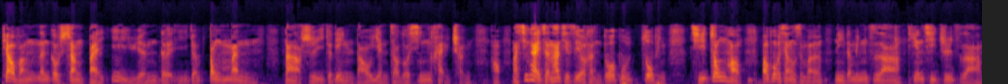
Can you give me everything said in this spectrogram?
票房能够上百亿元的一个动漫。大师一个电影导演叫做新海诚，好，那新海诚他其实有很多部作品，其中哈包括像什么你的名字啊、天气之子啊、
